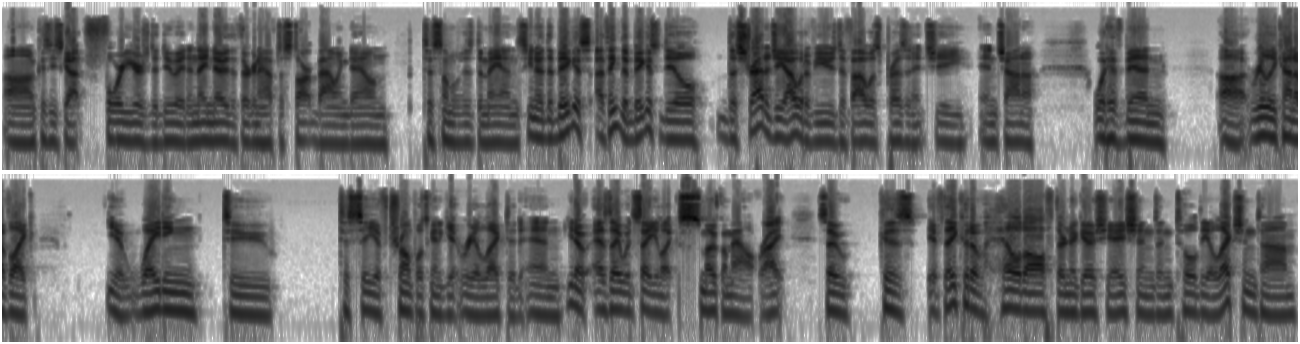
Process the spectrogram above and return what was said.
because uh, he's got four years to do it, and they know that they're going to have to start bowing down to some of his demands. You know, the biggest, I think, the biggest deal, the strategy I would have used if I was President Xi in China would have been uh, really kind of like, you know, waiting to to see if Trump was going to get reelected. And, you know, as they would say, like smoke them out, right? So, because if they could have held off their negotiations until the election time,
